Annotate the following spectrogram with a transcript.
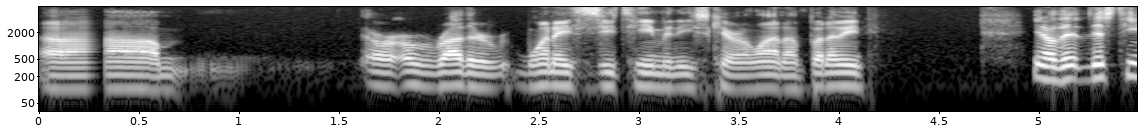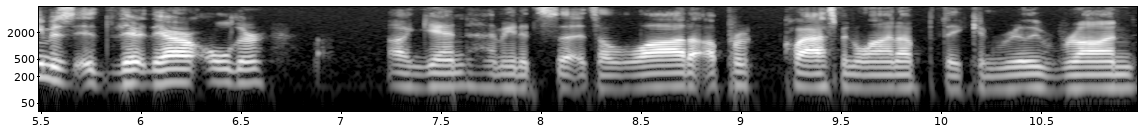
um, or, or, rather, one ACC team in East Carolina. But I mean, you know, this team is they are older. Again, I mean, it's it's a lot of upperclassmen lineup. They can really run,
